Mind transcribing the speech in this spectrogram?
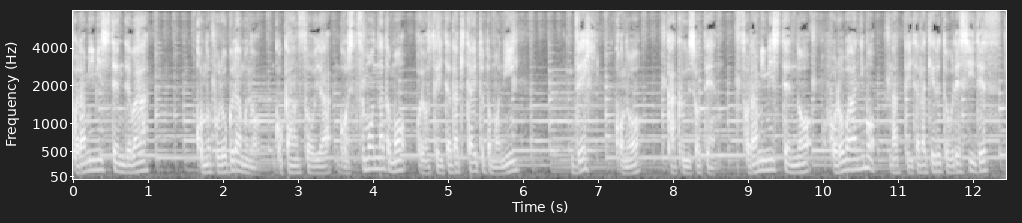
空耳視点ではこのプログラムのご感想やご質問などもお寄せいただきたいとともに是非この架空書店空耳視点のフォロワーにもなっていただけると嬉しいです。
